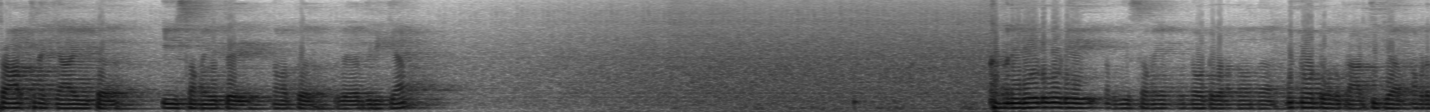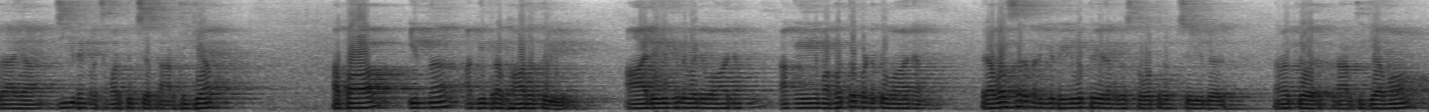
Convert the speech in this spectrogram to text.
പ്രാർത്ഥനയ്ക്കായിട്ട് ഈ സമയത്തെ നമുക്ക് വേർതിരിക്കാം. കണ്ണീരോടുകൂടി നമുക്ക് ഈ സമയം മുന്നോട്ട് കടന്നുവന്ന് മുന്നോട്ട് നമുക്ക് പ്രാർത്ഥിക്കാം. നമ്മുടേതായ ജീവിതങ്ങൾ സമർപ്പിച്ച് പ്രാർത്ഥിക്കാം. അപ്പോൾ ഇന്ന് അതിപ്രഭാതത്തിൽ ആരോഗ്യത്തിൽ വരുവാനും അങ്ങേ മഹത്വപ്പെടുത്തുവാനും ഒരവസരം നൽകിയ ദൈവത്തെ നമുക്ക് സ്തോത്രം ചെയ്ത് നമുക്ക് പ്രാർത്ഥിക്കാമോ?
